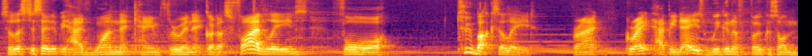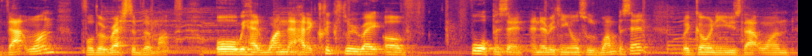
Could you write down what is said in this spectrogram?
So let's just say that we had one that came through and it got us five leads for two bucks a lead right? Great, happy days. We're gonna focus on that one for the rest of the month. Or we had one that had a click-through rate of 4% and everything else was 1%, we're going to use that one.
